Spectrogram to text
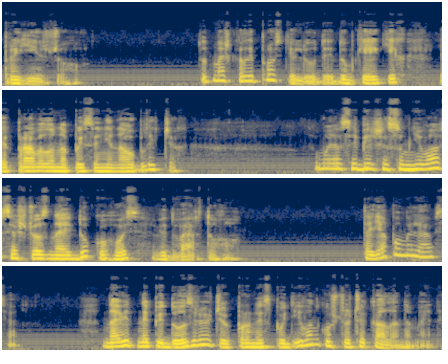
приїжджого. Тут мешкали прості люди, думки яких, як правило, написані на обличчях, тому я все більше сумнівався, що знайду когось відвертого. Та я помилявся, навіть не підозрюючи про несподіванку, що чекала на мене.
